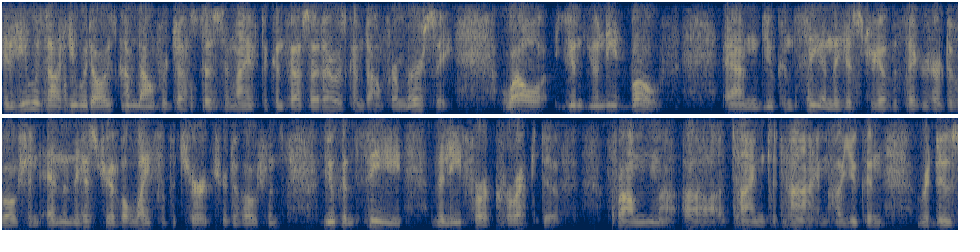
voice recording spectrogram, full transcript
And he was uh, he would always come down for justice, and I have to confess that I'd always come down for mercy. Well, you you need both and you can see in the history of the Sacred Heart devotion and in the history of the life of the church or devotions, you can see the need for a corrective from uh, time to time, how you can reduce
